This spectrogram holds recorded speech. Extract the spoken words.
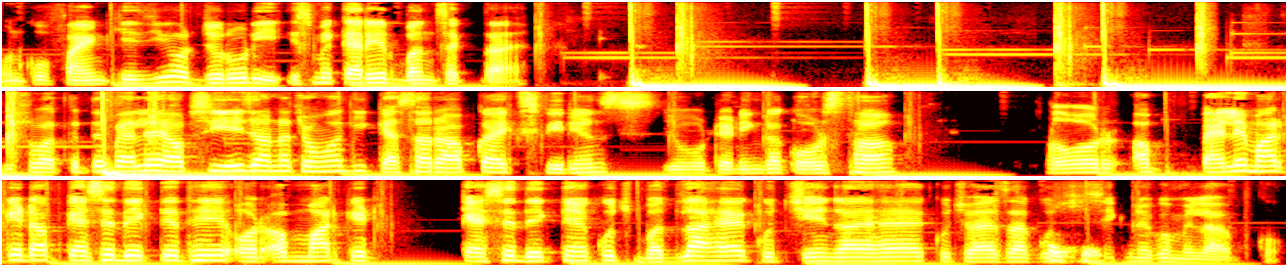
उनको फाइंड कीजिए और ज़रूरी इसमें करियर बन सकता है। शुरुआत करते पहले आपसे ये जानना चाहूँगा कि कैसा रहा आपका एक्सपीरियंस जो ट्रेडिंग का कोर्स था और अब पहले मार्केट आप कैसे देखते थे और अब मार्केट कैसे देखते हैं? कुछ बदला है? कुछ चेंज आया है? कुछ ऐसा कुछ okay. सीखने को मिला आपको?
